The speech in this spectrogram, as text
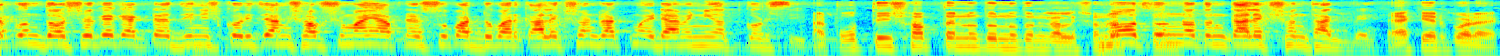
এখন দর্শকে একটা জিনিস করেছি আমি সবসময় আপনার সুপার ডুপার কালেকশন রাখব এটা আমি নিয়ত করছি। আর প্রতি সপ্তাহে নতুন নতুন কালেকশন নতুন নতুন কালেকশন থাকবে। একের পর এক।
